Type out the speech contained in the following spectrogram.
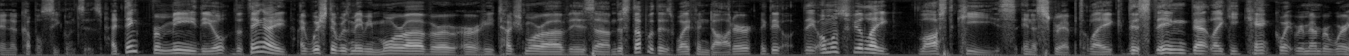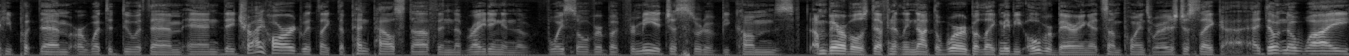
in a couple sequences. I think for me, the the thing I, I wish there was maybe more of, or, or he touched more of, is um, the stuff with his wife and daughter. Like they they almost feel like lost keys in a script. Like this thing that like he can't quite remember where he put them or what to do with them. And they try hard with like the pen pal stuff and the writing and the voiceover but for me it just sort of becomes unbearable is definitely not the word but like maybe overbearing at some points where it's just like I- don't know why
